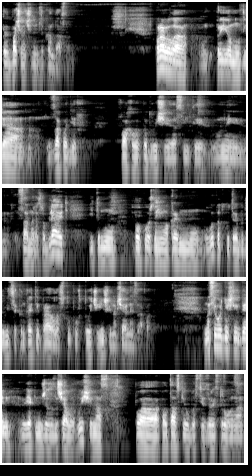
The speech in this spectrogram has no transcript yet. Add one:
передбачено чинним законодавством. Правила прийому для закладів фахової підвищої освіти вони саме розробляють, і тому по кожному окремому випадку треба дивитися конкретні правила вступу в той чи інший навчальний заклад. На сьогоднішній день, як ми вже зазначали вище, у нас по Полтавській області зареєстровано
